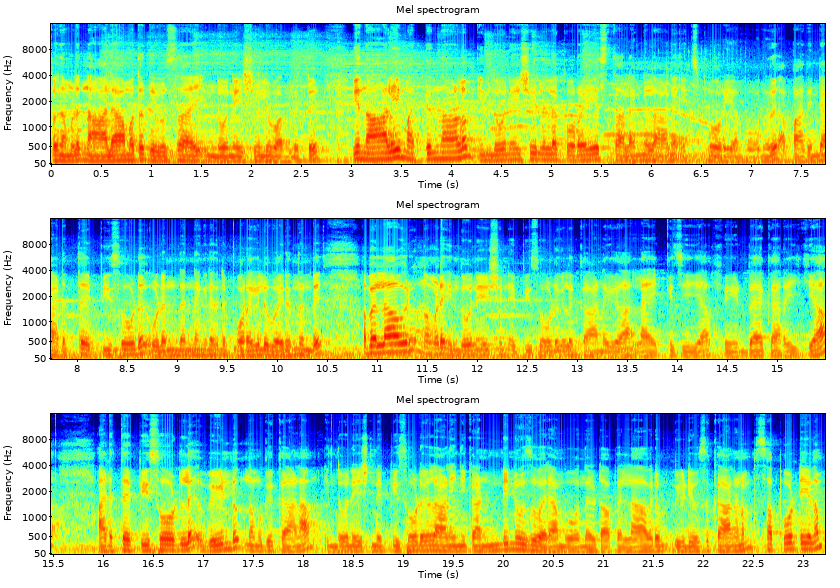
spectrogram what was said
ഇപ്പോൾ നമ്മൾ നാലാമത്തെ ദിവസമായി ഇന്തോനേഷ്യയിൽ വന്നിട്ട്. ഈ നാളെയും മറ്റന്നാളും ഇന്തോനേഷ്യയിലുള്ള കുറേ സ്ഥലങ്ങളാണ് എക്സ്പ്ലോർ ചെയ്യാൻ പോകുന്നത്. അപ്പോൾ അതിന്റെ അടുത്ത എപ്പിസോഡ് ഉടൻ തന്നെ ഇങ്ങനെ അതിന്റെ പുറകിൽ വരുന്നുണ്ട്. അപ്പോൾ എല്ലാവരും നമ്മുടെ ഇന്തോനേഷ്യൻ എപ്പിസോഡുകൾ കാണുക ലൈക്ക് ചെയ്യുക ഫീഡ്ബാക്ക് അറിയിക്കുക. അടുത്ത എപ്പിസോഡിൽ വീണ്ടും നമുക്ക് കാണാം. ഇന്തോനേഷ്യൻ എപ്പിസോഡുകളാണ് ഇനി കണ്ടിന്യൂസ് വരാൻ പോകുന്നത് കേട്ടോ. അപ്പോൾ എല്ലാവരും വീഡിയോസ് കാണണം സപ്പോർട്ട് ചെയ്യണം.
